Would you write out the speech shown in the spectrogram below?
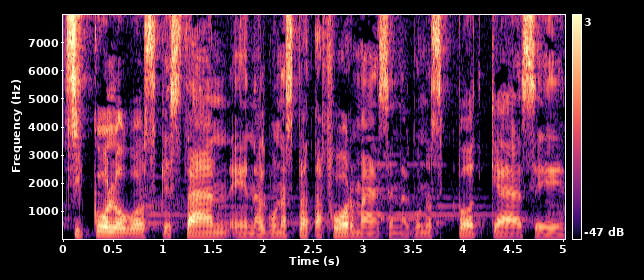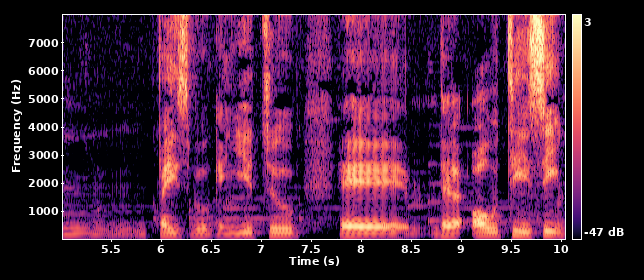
psicólogos que están en algunas plataformas, en algunos podcasts, en Facebook, en YouTube, eh, de OTC,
